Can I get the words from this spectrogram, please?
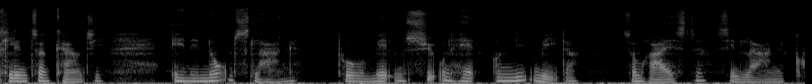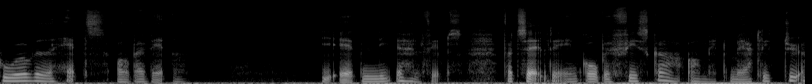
Clinton County, en enorm slange på mellem 7,5 og 9 meter, som rejste sin lange, kurvede hals op ad vandet. I 1899 fortalte en gruppe fiskere om et mærkeligt dyr,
